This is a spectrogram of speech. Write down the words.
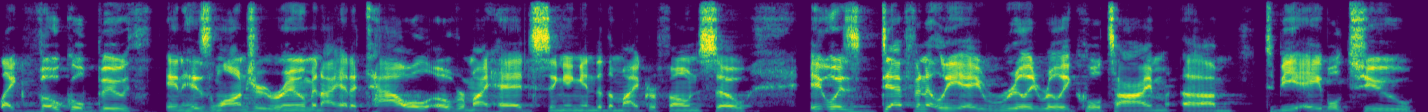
like vocal booth in his laundry room and I had a towel over my head singing into the microphone. So it was definitely a really, really cool time um, to be able to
